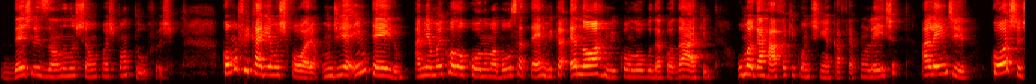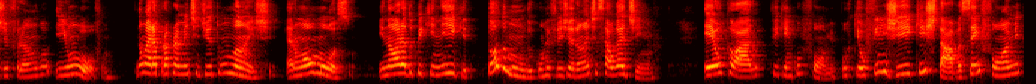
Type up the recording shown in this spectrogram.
deslizando no chão com as pantufas. Como ficaríamos fora um dia inteiro, a minha mãe colocou numa bolsa térmica enorme com o logo da Kodak uma garrafa que continha café com leite, além de coxas de frango e um ovo. Não era propriamente dito um lanche, era um almoço. E na hora do piquenique, todo mundo com refrigerante e salgadinho. Eu, claro, fiquei com fome, porque eu fingi que estava sem fome,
